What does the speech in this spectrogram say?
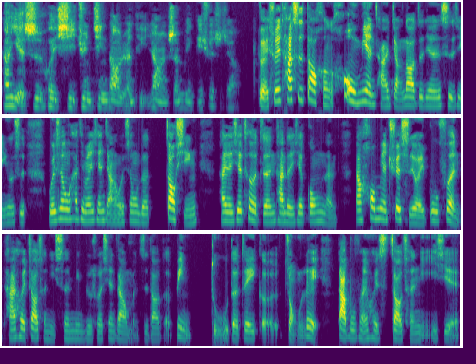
它也是会细菌进到人体，让人生病，的确是这样。对，所以它是到很后面才讲到这件事情，就是微生物，它前面先讲了微生物的造型，它的一些特征，它的一些功能，但后面确实有一部分它会造成你生病，比如说现在我们知道的病。毒的这个种类，大部分会造成你一些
